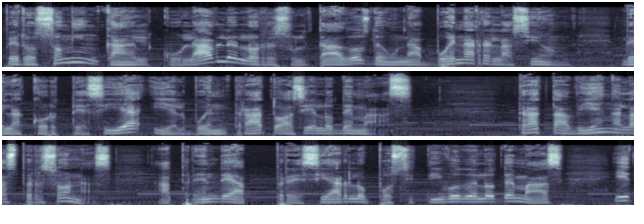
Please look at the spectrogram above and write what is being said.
pero son incalculables los resultados de una buena relación, de la cortesía y el buen trato hacia los demás. Trata bien a las personas, aprende a apreciar lo positivo de los demás y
